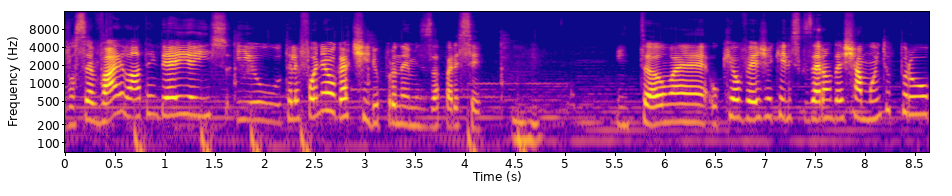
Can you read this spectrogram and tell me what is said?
você vai lá atender e, é isso, e o telefone é o gatilho pro Nemesis aparecer. Uhum. Então, é, o que eu vejo é que eles quiseram deixar muito pro,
